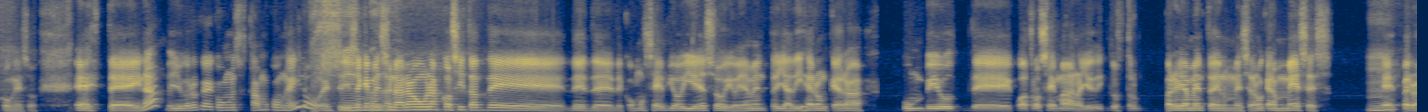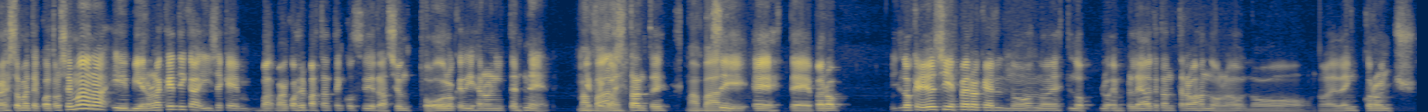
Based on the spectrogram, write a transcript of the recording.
con, eso. Este, y nada, yo creo que con eso estamos con Halo. Este, dice que mencionaron unas cositas de, de, de, cómo se vio y eso, y obviamente ya dijeron que era un build de cuatro semanas. Yo previamente mencionaron que eran meses eh, pero es solamente cuatro semanas y vieron la crítica y dice que van a coger bastante en consideración todo lo que dijeron en internet. Más vale. bastante. Más vale. Sí, este, pero lo que yo sí espero que no, no es, los, empleados que están trabajando no, no, no le den crunch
